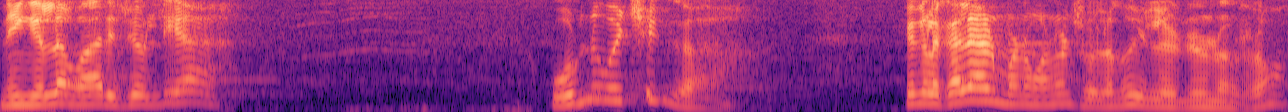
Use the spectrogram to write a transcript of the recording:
நீங்கள்லாம் வாரிசு இல்லையா? ஒன்று வச்சுங்க எங்களை கல்யாணம் பண்ண சொல்லுங்க இல்லைன்னு வர்றோம்.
